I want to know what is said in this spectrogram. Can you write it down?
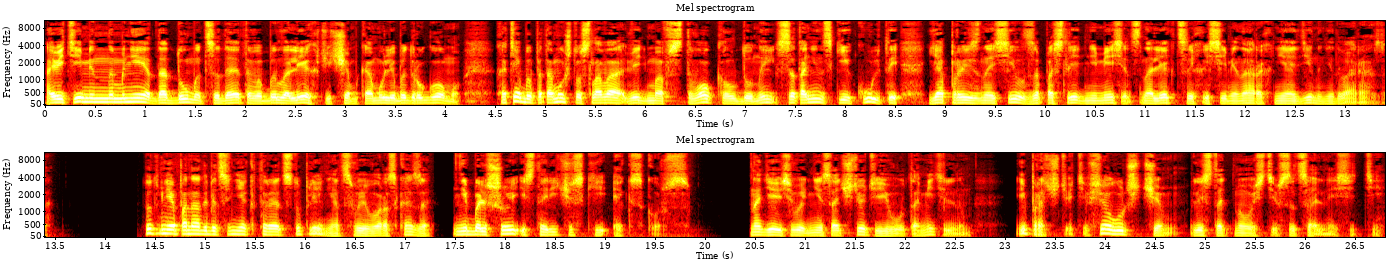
А ведь именно мне додуматься до этого было легче, чем кому-либо другому, хотя бы потому, что слова «ведьмовство», «колдуны», «сатанинские культы» я произносил за последний месяц на лекциях и семинарах не один и не два раза. Тут мне понадобится некоторое отступление от своего рассказа, небольшой исторический экскурс. Надеюсь, вы не сочтете его утомительным – и прочтете. Все лучше, чем листать новости в социальной сети.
